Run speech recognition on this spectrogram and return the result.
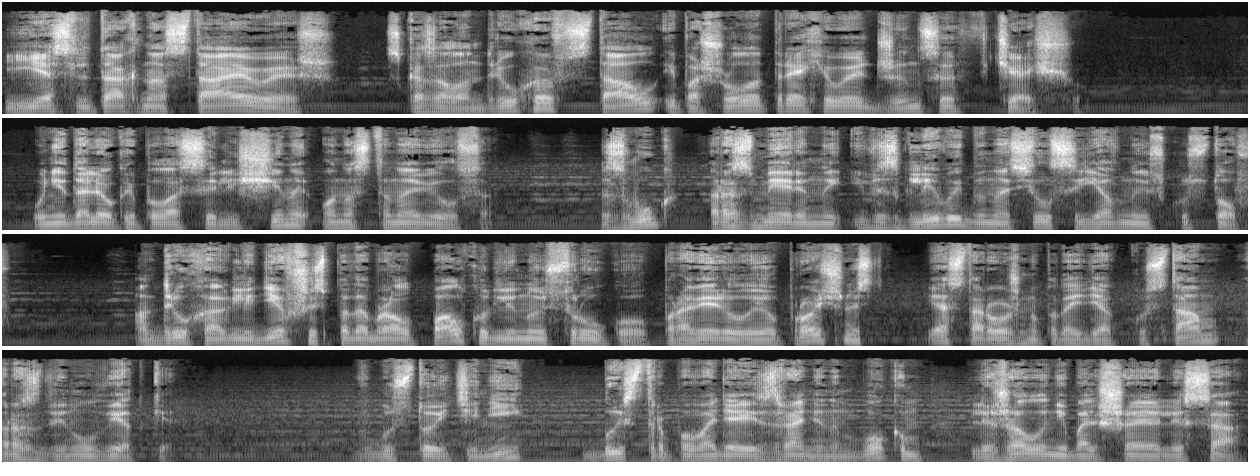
«Если так настаиваешь», — сказал Андрюха, встал и пошел, отряхивая джинсы в чащу. У недалекой полосы лещины он остановился. Звук, размеренный и визгливый, доносился явно из кустов. Андрюха, оглядевшись, подобрал палку длиной с руку, проверил ее прочность и, осторожно подойдя к кустам, раздвинул ветки — в густой тени, быстро поводя израненным боком, лежала небольшая лиса.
